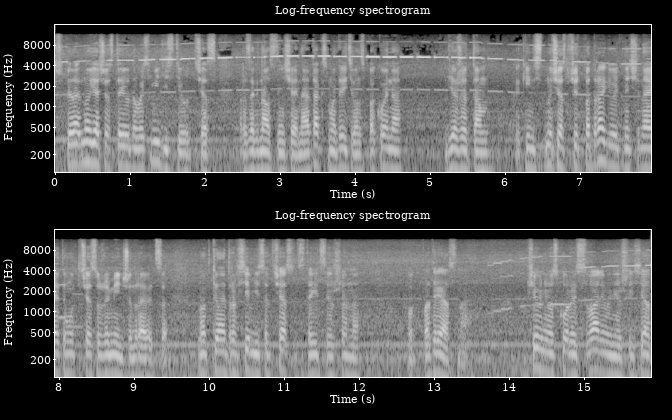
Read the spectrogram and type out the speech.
вспирать. Ну, я сейчас стою на 80, вот сейчас разогнался нечаянно. А так, смотрите, он спокойно держит там какие-нибудь... Ну, сейчас чуть подрагивать начинает, ему сейчас уже меньше нравится. Но от километров 70 в час вот стоит совершенно по- потрясно. Вообще у него скорость сваливания 60,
